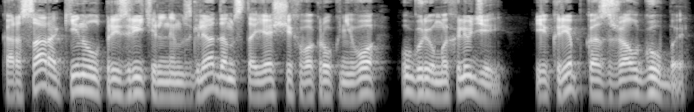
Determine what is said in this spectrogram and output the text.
Корсар окинул презрительным взглядом стоящих вокруг него угрюмых людей, и крепко сжал губы,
